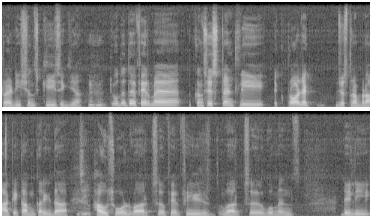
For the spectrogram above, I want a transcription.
ਟ੍ਰੈਡੀਸ਼ਨਸ ਕੀ ਸੀਗੀਆਂ। ਤੇ ਉਹਦੇ ਤੇ ਫਿਰ ਮੈਂ ਕੰਸਿਸਟੈਂਟਲੀ ਇੱਕ ਪ੍ਰੋਜੈਕਟ ਜਿਸ ਤਰ੍ਹਾਂ ਬਣਾ ਕੇ ਕੰਮ ਕਰੀਦਾ ਹਾਊਸ ਹੋਲਡ ਵਰਕਸ ਫਿਰ field works women's daily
